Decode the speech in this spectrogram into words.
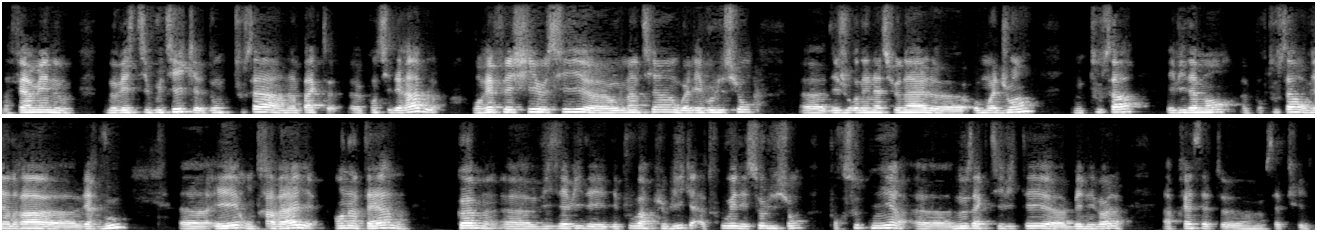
on a fermé nos, nos vestiboutiques, donc tout ça a un impact considérable. On réfléchit aussi euh, au maintien ou à l'évolution euh, des journées nationales euh, au mois de juin. Donc tout ça, évidemment, pour tout ça, on viendra vers vous et on travaille en interne comme vis-à-vis des, pouvoirs publics à trouver des solutions pour soutenir nos activités bénévoles après cette, cette crise.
